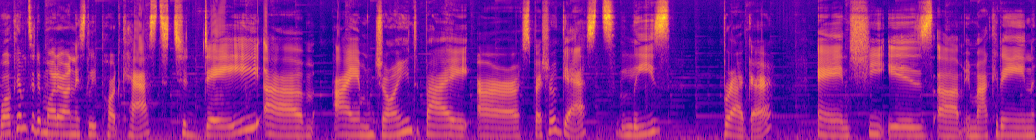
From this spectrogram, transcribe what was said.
Welcome to the Mother Honestly podcast. Today, um, I am joined by our special guest, Liz Braga, and she is um, in marketing.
